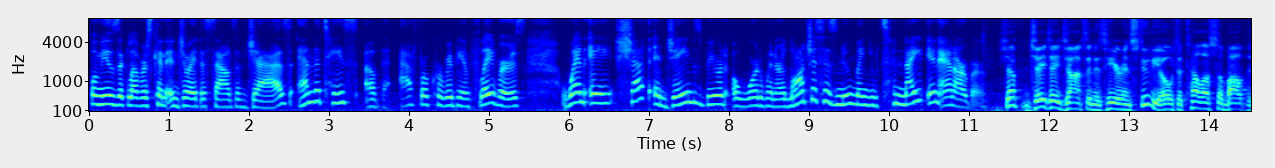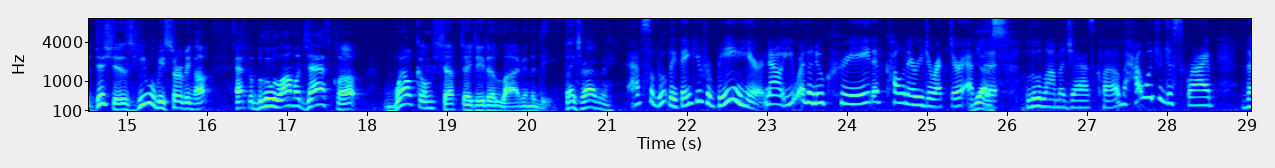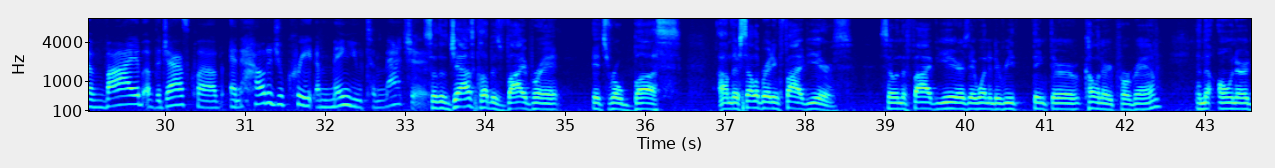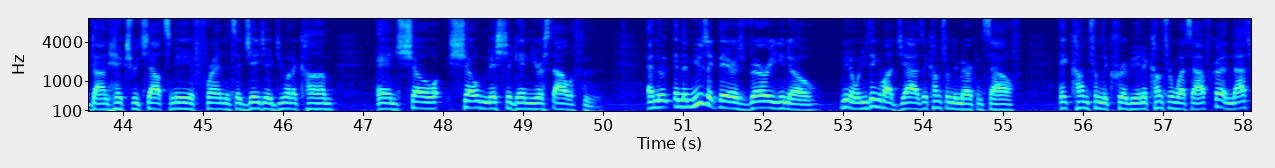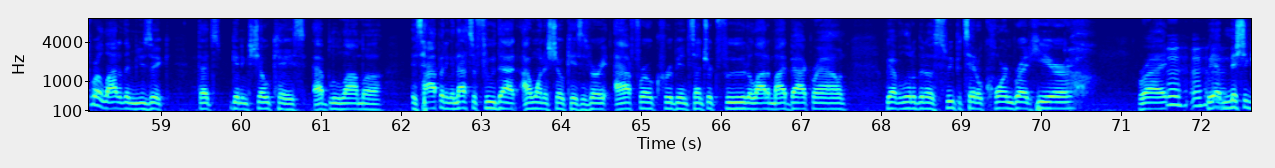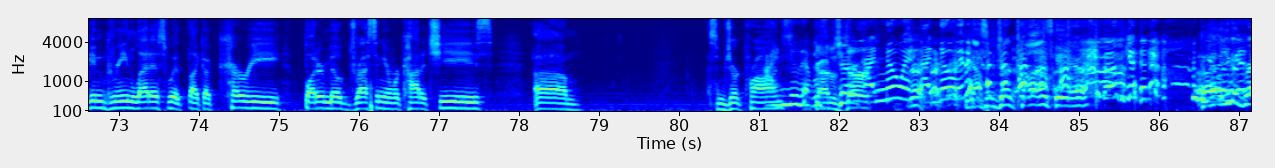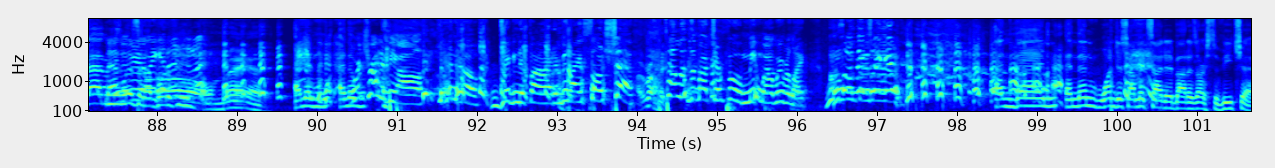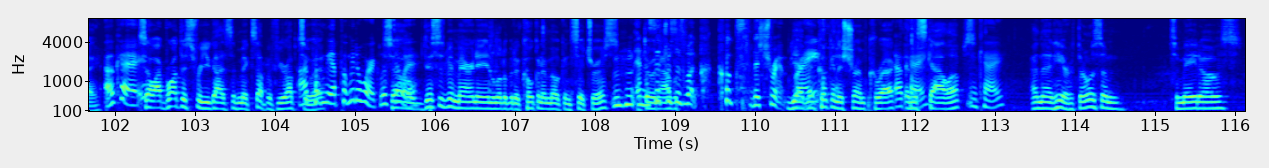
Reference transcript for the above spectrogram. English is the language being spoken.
Well, music lovers can enjoy the sounds of jazz and the taste of the Afro-Caribbean flavors when a chef and James Beard Award winner launches his new menu tonight in Ann Arbor. Chef J.J. Johnson is here in studio to tell us about the dishes he will be serving up at the Blue Llama Jazz Club. Welcome, Chef J.J. to Live in the D. Thanks for having me. Absolutely. Thank you for being here. Now, you are the new creative culinary director at yes. the Blue Llama Jazz Club. How would you describe the vibe of the Jazz Club and how did you create a menu to match it? So, the Jazz Club is vibrant, it's robust. Um, they're celebrating five years. So, in the five years, they wanted to rethink their culinary program. And the owner, Don Hicks, reached out to me, a friend, and said, JJ, do you want to come? And show show Michigan your style of food. And the and the music there is very, you know, you know, when you think about jazz, it comes from the American South, it comes from the Caribbean, it comes from West Africa, and that's where a lot of the music that's getting showcased at Blue Llama is happening, and that's the food that I want to showcase. is very Afro-Caribbean centric food. A lot of my background. We have a little bit of sweet potato cornbread here, right? Mm, mm, we have mm. Michigan green lettuce with like a curry buttermilk dressing and ricotta cheese. Um, some jerk prawns. I knew that was, was jerk. jerk. I knew it. I knew it. We got some jerk prawns here. Let's get. Go ahead, you can grab me. Listen, I brought a few. Oh man. And then, and then we're trying to be all, you know, dignified and be like, so chef, right. tell us about your food. Meanwhile, we were like, what's on the chicken? and then, and then one dish I'm excited about is our ceviche. Okay. So I brought this for you guys to mix up if you're up to right, it. Put me, put me to work. Let's so do it. this has been marinated in a little bit of coconut milk and citrus. Mm -hmm. And the citrus is what cooks the shrimp, yeah, right? Yeah, been cooking the shrimp, correct, okay. and the scallops. Okay. And then here, throw in some tomatoes.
